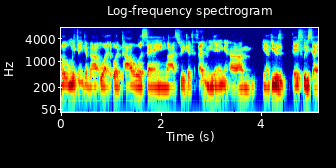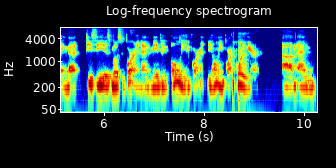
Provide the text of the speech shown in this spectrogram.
but when we think about what what Powell was saying last week at the Fed meeting, um, you know, he was basically saying that PCE is most important and maybe only important, the only important mm-hmm. one here. Um, and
